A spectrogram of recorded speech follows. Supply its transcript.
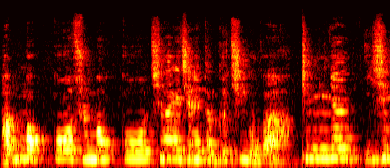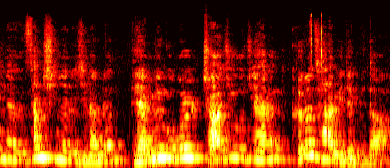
밥 먹고 술 먹고 친하게 지냈던 그 친구가 10년, 20년, 30년이 지나면 대한민국을 좌지우지하는 그런 사람이 됩니다.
